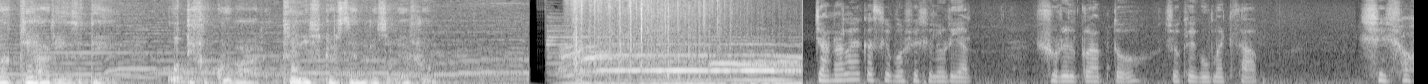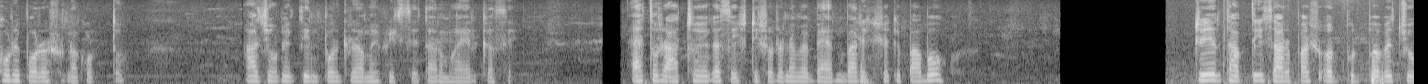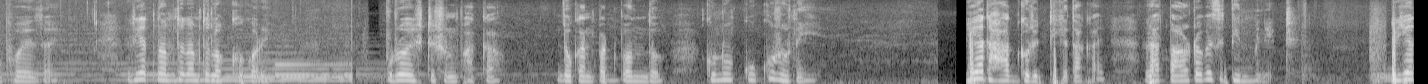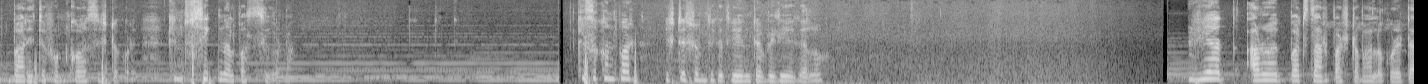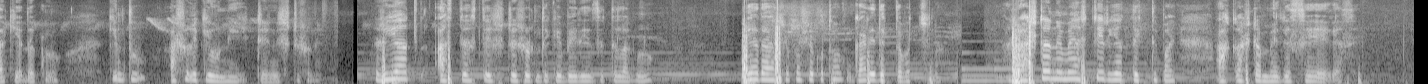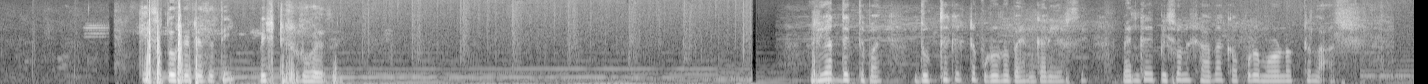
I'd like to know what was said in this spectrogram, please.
লক্ষ্যে হারিয়ে যেতে প্রতি শুক্রবার থ্রি স্টার চ্যানেলে চলে আসুন জানালার কাছে বসেছিল রিয়াদ। শরীর ক্লান্ত, চোখে ঘুমের ছাপ সে শহরে পড়াশোনা করত। আজ অনেক দিন পর গ্রামে ফিরছে তার মায়ের কাছে। এত রাত হয়ে গেছে, স্টেশনে নামে ভ্যান বা রিক্সা কি পাবো? ট্রেন থামতেই চারপাশ অদ্ভুতভাবে চুপ হয়ে যায়। রিয়াদ নামতে নামতে লক্ষ্য করে। পুরো স্টেশন ফাঁকা, দোকানপাট বন্ধ, কোনো কুকুরও নেই। রিয়াদ হাত ঘড়ির দিকে তাকায়। রাত বারোটা বেজে তিন মিনিট। রিয়াদ বাড়িতে ফোন করার চেষ্টা করে, কিন্তু সিগন্যাল পাচ্ছিল না। কিছুক্ষণ পর স্টেশন থেকে ট্রেনটা বেরিয়ে গেল। রিয়াদ আরও একবার চারপাশটা ভালো করে তাকিয়ে দেখল। কিন্তু আসলে কেউ নেই ট্রেন স্টেশনে রিয়াদ আস্তে আস্তে স্টেশন থেকে বেরিয়ে যেতে লাগল। রিয়াদ আশেপাশে কোথাও গাড়ি দেখতে পাচ্ছে না। রাস্তা নেমে আসছে রিয়াদ দেখতে পায় আকাশটা মেঘে ছেয়ে গেছে। কিছু দূর হেঁটে যেতেই বৃষ্টি শুরু হয়ে যায়। রিয়াদ দেখতে পায় দূর থেকে একটা পুরনো ভ্যান গাড়ি আসছে। ভ্যান গাড়ির পিছনে সাদা কাপড়ে মরানো একটা লাশ।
